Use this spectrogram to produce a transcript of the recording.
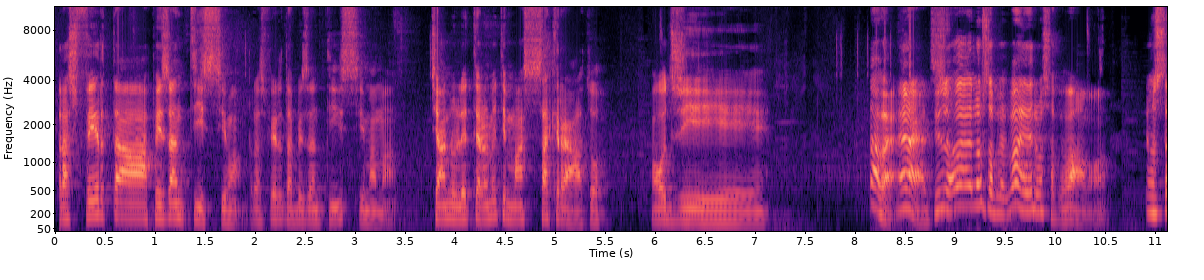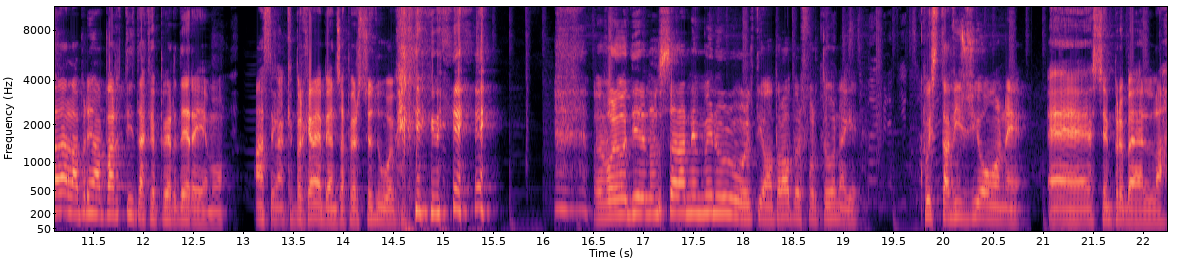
Trasferta pesantissima. Trasferta pesantissima, ma ci hanno letteralmente massacrato. Oggi... Vabbè, eh, ragazzi, eh, lo, sapevamo, eh, lo sapevamo. Non sarà la prima partita che perderemo. Anzi, anche perché noi abbiamo già perso due. Volevo dire non sarà nemmeno l'ultima, però per fortuna che questa visione è sempre bella.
